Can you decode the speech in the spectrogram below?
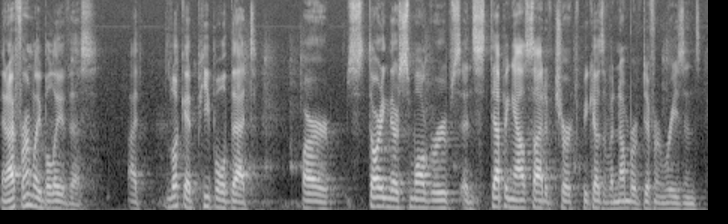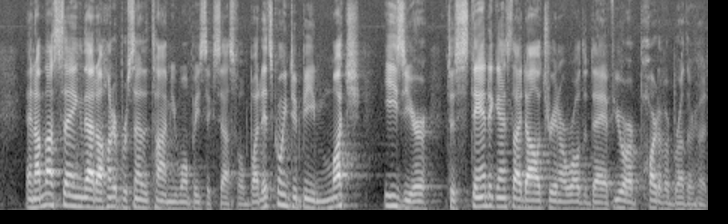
And I firmly believe this. I look at people that are starting their small groups and stepping outside of church because of a number of different reasons. And I'm not saying that 100% of the time you won't be successful, but it's going to be much easier to stand against idolatry in our world today if you are part of a brotherhood.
